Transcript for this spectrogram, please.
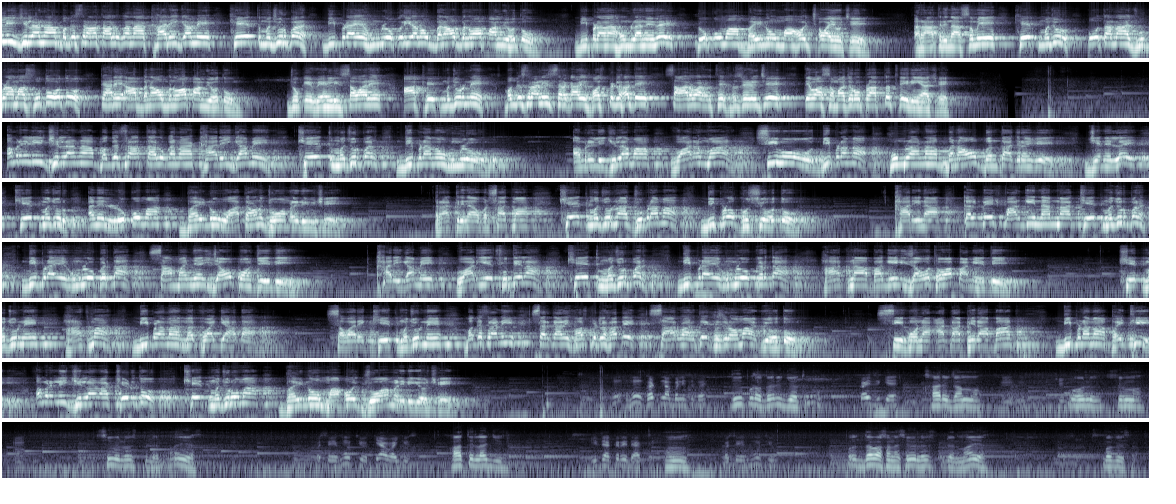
અમરેલી જિલ્લાના બગસરા તાલુકાના ખારી ગામે ખેત મજૂર પર દીપડાએ હુમલો કર્યાનો બનાવ બનવા પામ્યો હતો. દીપડાના હુમલાને લઈ લોકોમાં ભયનો માહોલ છવાયો છે. રાત્રિના સમયે ખેત મજૂર પોતાના ઝૂંપડામાં સૂતો હતો ત્યારે આ બનાવ બનવા પામ્યો હતો. જોકે વહેલી સવારે આ ખેત મજૂરને બગસરાની સરકારી હોસ્પિટલ ખાતે સારવાર અર્થે ખસેડેલ છે તેવા સમાચારો પ્રાપ્ત થઈ રહ્યા છે. અમરેલી જિલ્લાના બગસરા તાલુકાના ખારી ગામે ખેત મજૂર પર દીપડાનો હુમલો. અમરેલી જિલ્લામાં વારંવાર સિંહો દીપડાના હુમલાના બનાવો બનતા જ રહે છે, જેને લઈ ખેત મજૂર અને લોકોમાં ભયનું વાતાવરણ જોવા મળી રહ્યું છે. રાત્રિના વરસાદમાં ખેત મજૂરના ઝૂંપડામાં દીપડો ઘૂસ્યો હતો. ખારીના કલ્પેશ પારગી નામના ખેત મજૂર પર દીપડાએ હુમલો કરતા સામાન્ય ઈજાઓ પહોંચી હતી. ખારી ગામે વાડીએ સૂતેલા ખેત મજૂર પર દીપડાએ હુમલો કરતા હાથના ભાગે ઈજાઓ થવા પામી હતી. ખેત મજૂરને હાથમાં દીપડામાં નખ વાગ્યા હતા. સવારે ખેત મજૂરને બગસરાની સરકારી હોસ્પિટલ ખાતે સારવાર અર્થે ખસેડવામાં આવ્યો હતો. સિંહોના આટા ફેરા બાદ દીપડામાં ભયથી અમરેલી જિલ્લાના ખેડૂતો ખેત મજૂરોમાં ભયનો માહોલ જોવા મળી રહ્યો છે. હું હું ઘટના બની છે ભાઈ? દીપડો ગરી ગયો હતો કઈ જગ્યાએ? ખારી ગામમાં. ઓલી સીમમાં. સિવિલ હોસ્પિટલમાં આવ્યા પછી શું થયું? ક્યાં વાગ્યું છે? હાથે લાગ્યું. ઈજા કરી દે હાથે? હમ. પછી શું થયું? દવાખાના સિવિલ હોસ્પિટલમાં આવ્યા બગીચા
